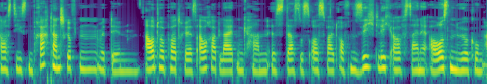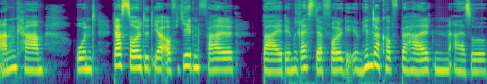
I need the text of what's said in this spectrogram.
aus diesen Prachthandschriften mit den Autorporträts auch ableiten kann, ist, dass es Oswald offensichtlich auf seine Außenwirkung ankam und das solltet ihr auf jeden Fall bei dem Rest der Folge im Hinterkopf behalten. Also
